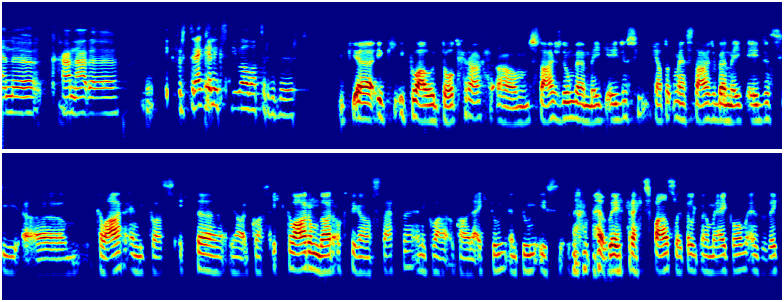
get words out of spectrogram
en uh, ik ga naar... Uh, ik vertrek en ik zie wel wat er gebeurt? Ik, uh, ik, ik wou doodgraag um, stage doen bij Make Agency. Ik had ook mijn stage bij Make Agency um, klaar. En ik was, echt, ja, ik was echt klaar om daar ook te gaan starten. En ik wou, ik wou dat echt doen. En toen is mijn leerkracht Spaans letterlijk naar mij gekomen en ze zegt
